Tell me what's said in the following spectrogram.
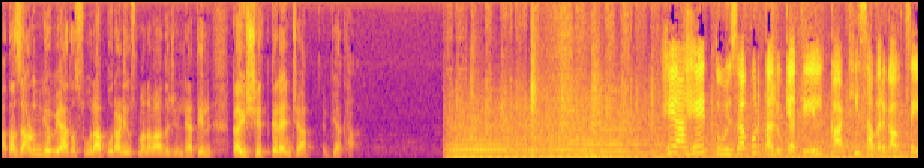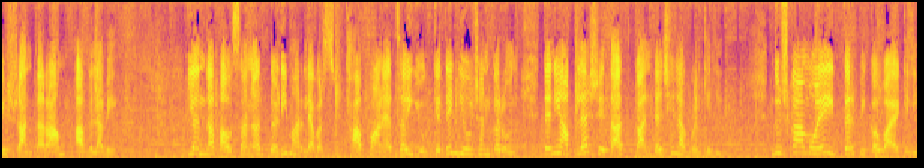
आता जाणून घेऊयात सोलापूर आणि उस्मानाबाद जिल्ह्यातील काही शेतकऱ्यांच्या व्यथा. हे आहे तुळजापूर तालुक्यातील काठी सावरगावचे शांताराम आगलावे. यंदा पावसानं दडी मारल्यावर सुद्धा पाण्याचं योग्य ते नियोजन करून त्यांनी आपल्या शेतात कांद्याची लागवड केली. दुष्काळामुळे इतर पिकं वाया गेली.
